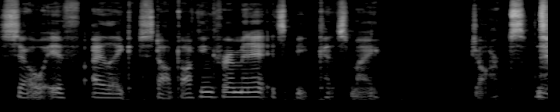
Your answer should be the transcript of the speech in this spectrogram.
so if I like stop talking for a minute, it's because my jaw hurts.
